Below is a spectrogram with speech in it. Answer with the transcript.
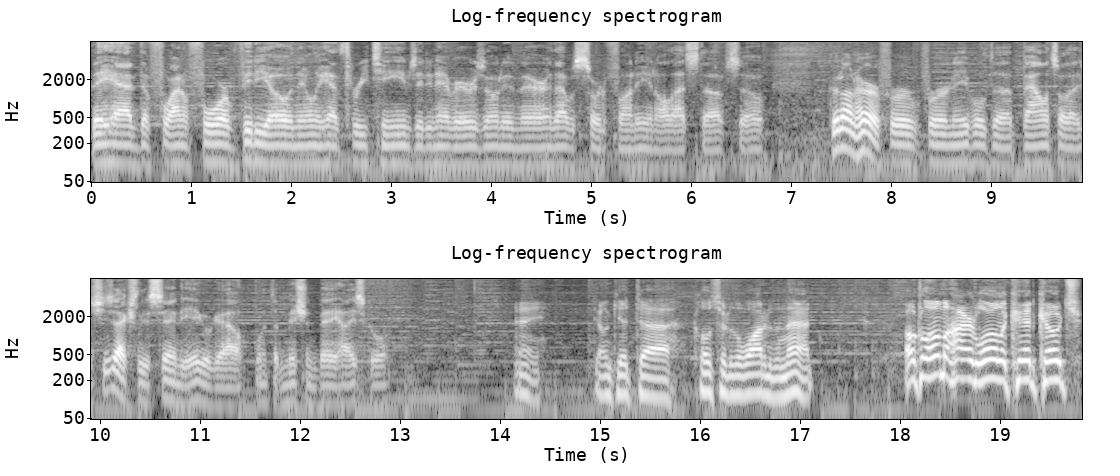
They had the Final Four video, and they only had three teams. They didn't have Arizona in there, and that was sort of funny and all that stuff. So, good on her for for being able to balance all that. She's actually a San Diego gal. Went to Mission Bay High School. Hey, don't get uh, closer to the water than that. Oklahoma hired Loyola head coach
